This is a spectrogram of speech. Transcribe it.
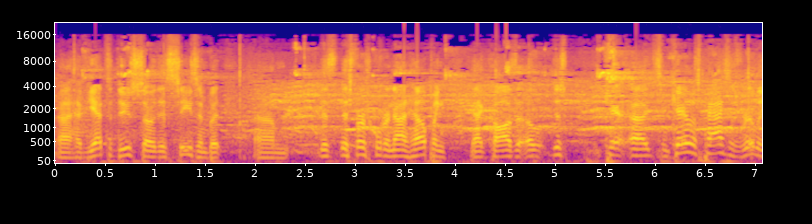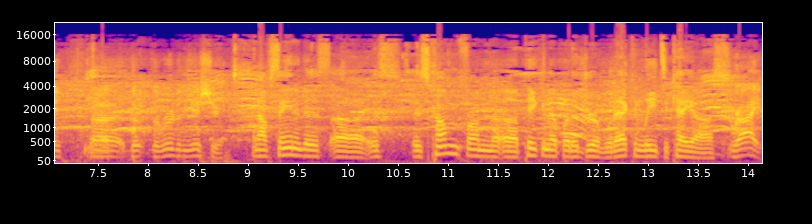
uh, have yet to do so this season. But um, this this first quarter not helping that cause. Uh, just care, uh, some careless passes, really, uh, the, the root of the issue. And I've seen it as uh, it's it's coming from the uh, picking up of the dribble. That can lead to chaos. Right.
